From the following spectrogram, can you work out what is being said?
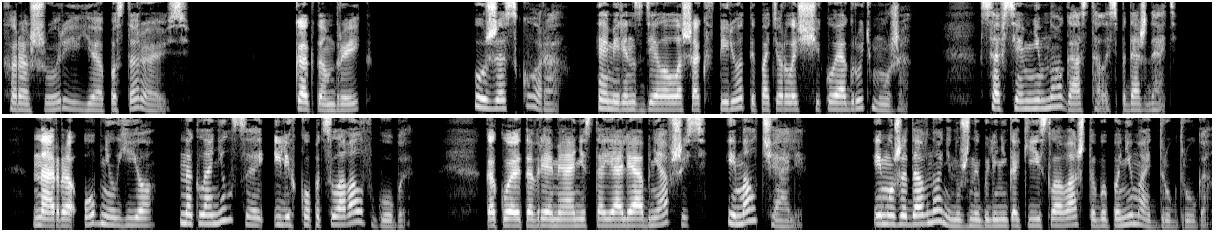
Хорошо, Ри, я постараюсь. Как там Дрейк? Уже скоро. Эмерин сделала шаг вперед и потерла щекой о грудь мужа. Совсем немного осталось подождать. Нарра обнял ее, наклонился и легко поцеловал в губы. Какое-то время они стояли, обнявшись, и молчали. Им уже давно не нужны были никакие слова, чтобы понимать друг друга.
